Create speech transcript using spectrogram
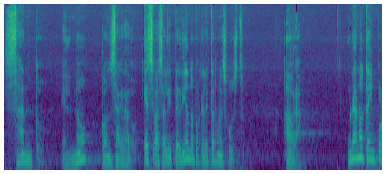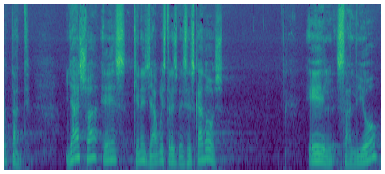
santo, el no consagrado. Ese va a salir perdiendo porque el Eterno es justo. Ahora, una nota importante. Yahshua es, ¿quién es Yahweh? Es tres veces kadosh. Él salió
